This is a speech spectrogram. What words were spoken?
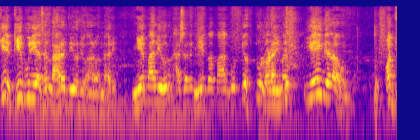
के के बुझेका छन् भारतीयहरूले भनेर भन्दाखेरि नेपालीहरू खास गरेर नेकपाको यस्तो लडाइँमा यही बेला हो। अझ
